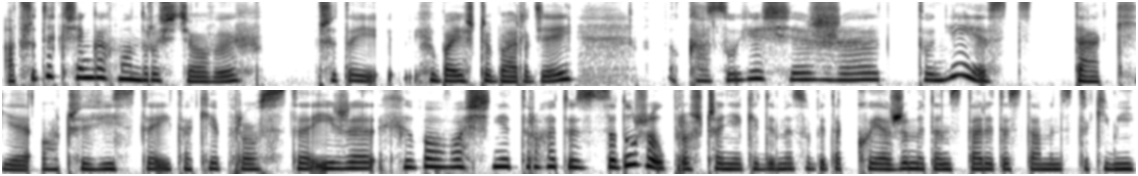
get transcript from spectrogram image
A przy tych księgach mądrościowych, przy tej chyba jeszcze bardziej, okazuje się, że to nie jest takie oczywiste i takie proste i że chyba właśnie trochę to jest za duże uproszczenie, kiedy my sobie tak kojarzymy ten Stary Testament z takimi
